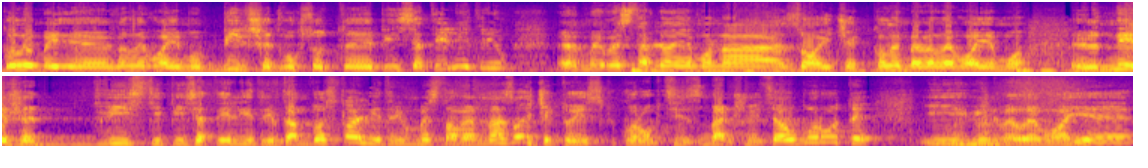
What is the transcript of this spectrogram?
коли ми е, виливаємо більше 250 літрів, е, ми виставляємо на зайчик. Коли ми виливаємо ниже 250 літрів там, до 100 літрів, ми ставимо на зайчик, тобто в коробці зменшуються обороти, і він виливає.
